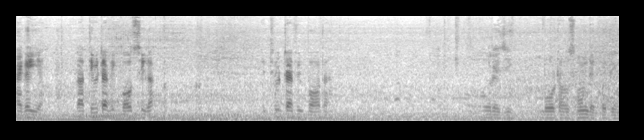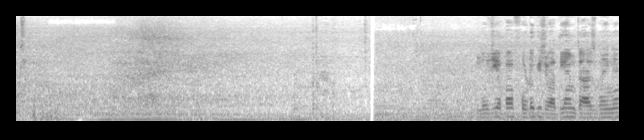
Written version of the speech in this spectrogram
ਹੈਗਾ ਹੀ ਹੈ। ਰਾਤੀ ਵੀ ਟ੍ਰੈਫਿਕ ਬਹੁਤ ਸੀਗਾ। ਇੱਥੇ ਵੀ ਟ੍ਰੈਫਿਕ ਬਹੁਤ ਹੈ। ਹੋਰੇ ਜੀ ਬੋਟ ਹਾਊਸ ਹੁਣ ਦੇਖੋ ਦਿਨ ਜੀ ਲੋ ਜੀ ਆਪਾਂ ਫੋਟੋ ਖਿਚਵਾਤੀਆਂ ਇਮਤਾਜ਼ ਭਾਈ ਨੇ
